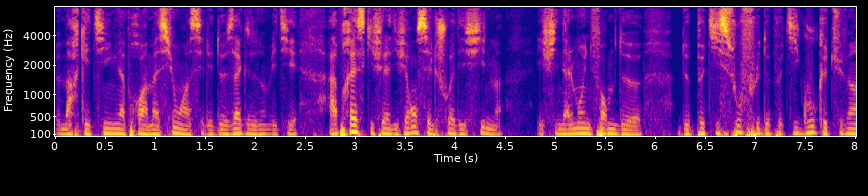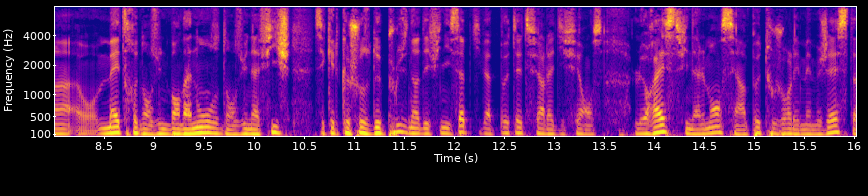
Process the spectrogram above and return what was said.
Le marketing, la programmation, hein, c'est les deux axes de nos métiers. Après, ce qui fait la différence, c'est le choix des films et finalement une forme de, de petit souffle, de petit goût que tu vas mettre dans une bande-annonce, dans une affiche. C'est quelque chose de plus d'indéfinissable qui va peut-être faire la différence. Le reste, finalement, c'est un peu toujours les mêmes gestes,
